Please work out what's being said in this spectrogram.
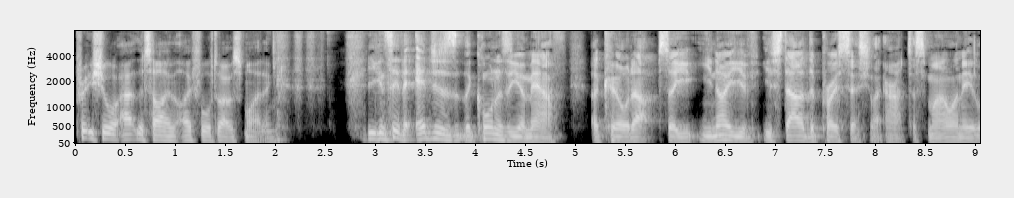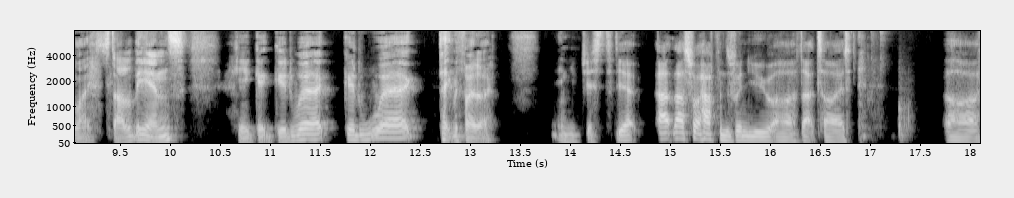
Pretty sure at the time I thought I was smiling. You can see the edges, the corners of your mouth are curled up, so you, you know you've you've started the process. You're like, all right, to smile, I need to like start at the ends. Okay, good, good work, good work. Take the photo, and you just Yeah, that's what happens when you are that tired. Uh,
